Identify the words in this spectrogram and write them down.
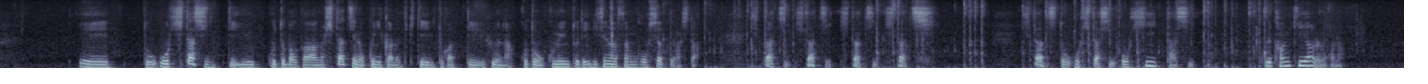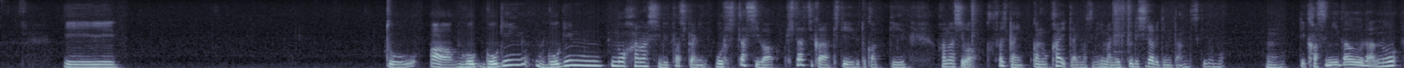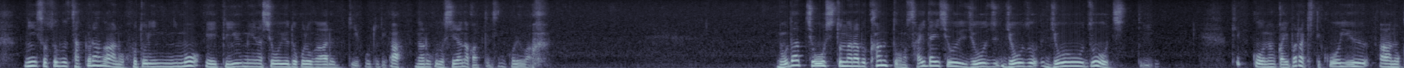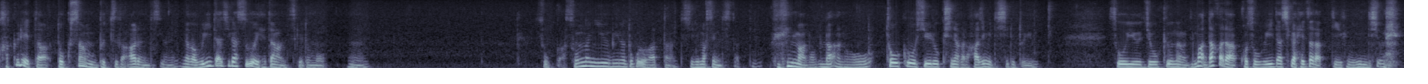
えー、っとおひたしっていう言葉があの日立の国から来ているとかっていうふうなことをコメントでリスナーさんがおっしゃってました。日立日立日立日立。日立とおひたしおひたし。これ関係あるのかな？えー、っとあ語語源語源の話で確かにおひたしが日立から来ているとかっていう話は確かにあの書いてありますね。今ネットで調べてみたんですけども、うん、で霞ヶ浦のに注ぐ桜川のほとりにも、えーと、有名な醤油どころがあるっていうことで。あなるほど。知らなかったですね。これは。野田銚子と並ぶ関東の最大醤油醸造地っていう。結構なんか茨城ってこういうあの隠れた特産物があるんですよね。なんか売り出しがすごい下手なんですけども、うん、そっかそんなに有名なところがあったなんて知りませんでしたっていう 今のあのトークを収録しながら初めて知るというそういう状況なのでまあだからこそ売り出しが下手だっていうふうに言うんでしょうね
